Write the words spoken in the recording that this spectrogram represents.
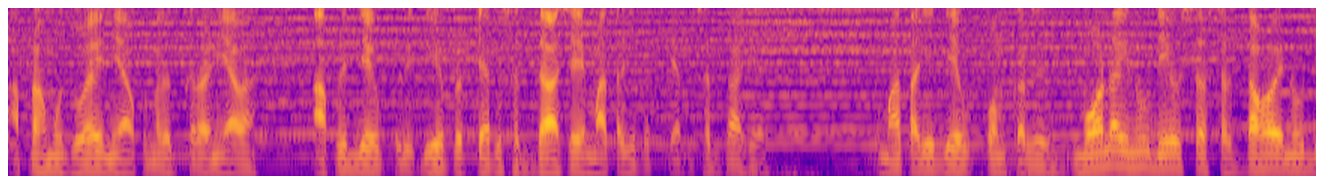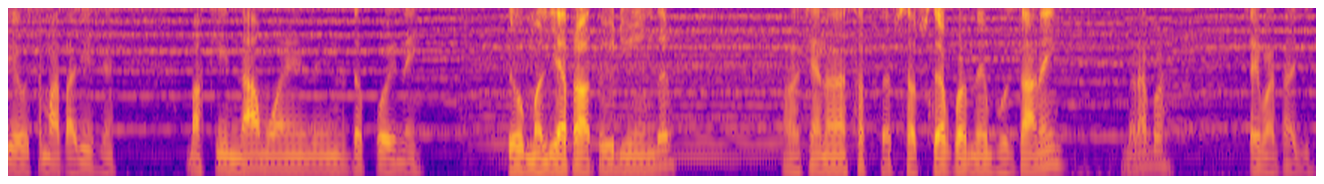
આપણા હમું જોઈ નહીં આવે, કોઈ મદદ કરવા નહીં આવે. આપણી દેવ દેવ પ્રત્યે આપણી શ્રદ્ધા છે, માતાજી પ્રત્યે આપણી શ્રદ્ધા છે. માતાજી દેવ કોમ કરજે મોને એનું દેવ છે શ્રદ્ધા હોય એનું દેવ છે માતાજી છે. બાકી ના મોનની અંદર તો કોઈ નહીં. તેઓ મળ્યા પ્રાપ્ત વિડીયોની અંદર. ચેનલને સબસ્ક્રાઈબ કરવાનું ભૂલતા નહીં. બરાબર? જય માતાજી.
